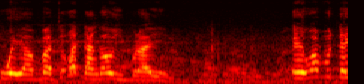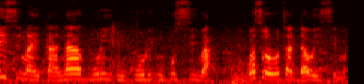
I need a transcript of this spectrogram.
weyava tewaddangawo ibulayimu ewavudde isimaika naguli nkusiba. Wasobola butaddawo isima.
